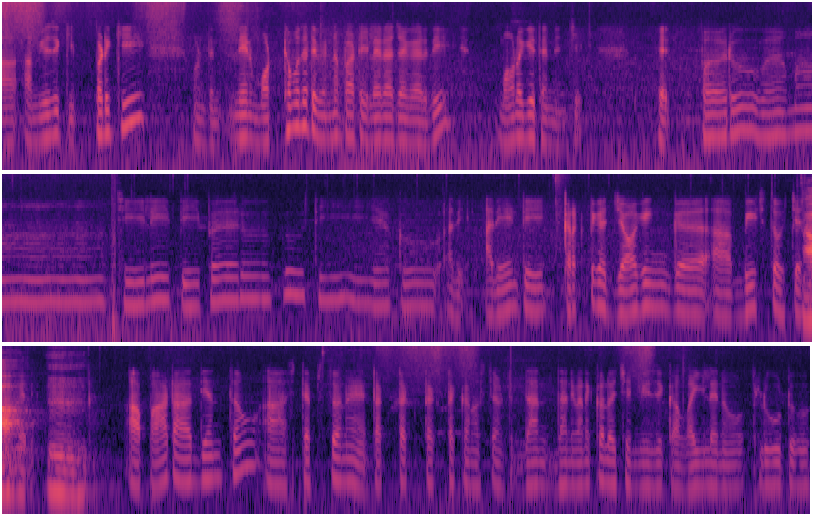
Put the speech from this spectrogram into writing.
ఆ మ్యూజిక్ ఇప్పటికీ ఉంటుంది. నేను మొట్టమొదటి విన్న పాట ఇళయరాజా గారిది మౌనగీతం నుంచి. పరువమా చిలిపి పరుగు తీయకు. అది అదేంటి? కరెక్ట్గా జాగింగ్ ఆ బీట్స్తో వచ్చేసింది అది. ఆ పాట ఆద్యంతం ఆ స్టెప్స్తోనే టక్ టక్ టక్ టక్ అని వస్తూ ఉంటుంది. దాని దాని వెనకాల వచ్చే మ్యూజిక్ ఆ వైలను ఫ్లూటు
